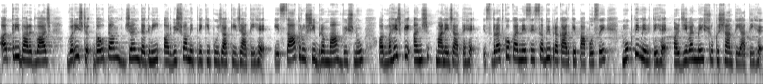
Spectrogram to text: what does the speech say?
अत्रि भारद्वाज, वरिष्ठ गौतम, जनदग्नि और विश्वामित्री की पूजा की जाती है। ये सात ऋषि ब्रह्मा, विष्णु और महेश के अंश माने जाते हैं। इस व्रत को करने से सभी प्रकार के पापों से मुक्ति मिलती है और जीवन में सुख शांति आती है।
